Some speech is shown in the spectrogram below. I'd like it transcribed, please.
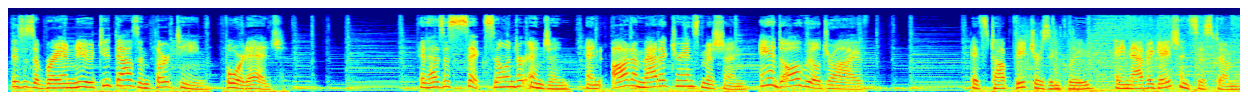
This is a brand new 2013 Ford Edge. It has a six-cylinder engine, an automatic transmission, and all-wheel drive. Its top features include a navigation system,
